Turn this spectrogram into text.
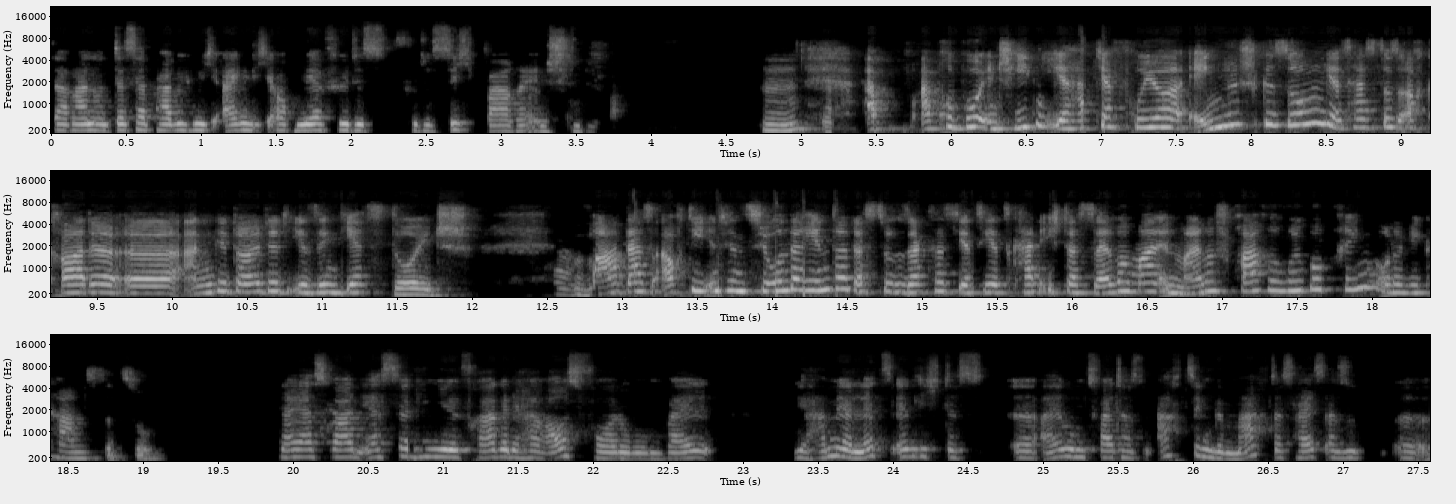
daran und deshalb habe ich mich eigentlich auch mehr für das, für das Sichtbare entschieden. Hm. Ja. Apropos entschieden, ihr habt ja früher Englisch gesungen, jetzt hast du es auch gerade äh, angedeutet, ihr singt jetzt Deutsch. Ja. War das auch die Intention dahinter, dass du gesagt hast, jetzt, jetzt kann ich das selber mal in meiner Sprache rüberbringen oder wie kam es dazu? Naja, es war in erster Linie eine Frage der Herausforderung, weil wir haben ja letztendlich das äh, Album 2018 gemacht, das heißt also äh,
